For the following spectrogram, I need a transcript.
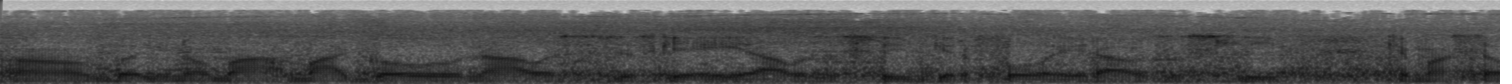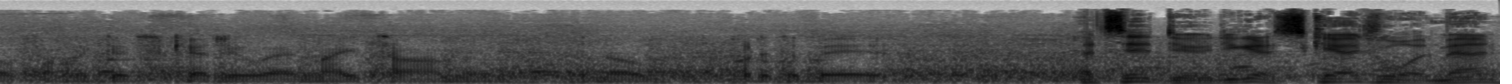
Um, but you know, my my goal now is to just get eight hours of sleep, get a full eight hours of sleep, get myself on a good schedule at nighttime, and you know, put it to bed. That's it, dude. You got to schedule it, man.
